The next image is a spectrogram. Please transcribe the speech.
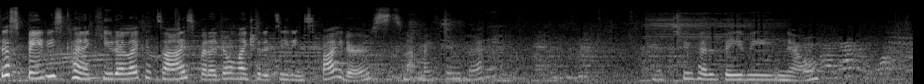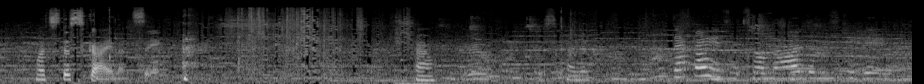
This baby's kind of cute. I like its eyes, but I don't like that it's eating spiders. It's not my favorite. The two-headed baby, no. What's this guy? Let's see. Oh. Just kind of. That guy isn't so bad. Rooster big.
